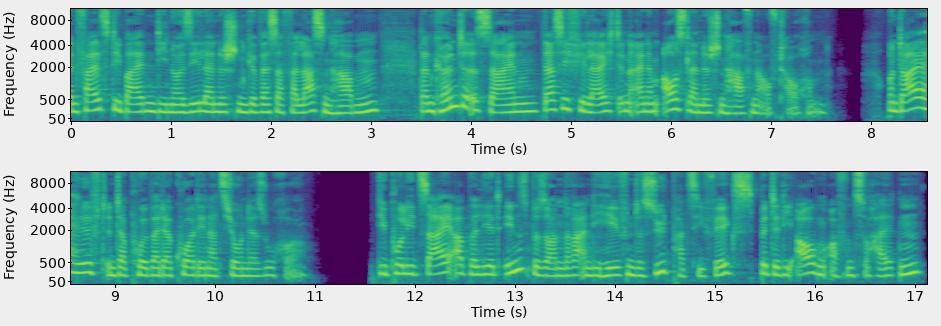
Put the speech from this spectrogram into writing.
Denn falls die beiden die neuseeländischen Gewässer verlassen haben, dann könnte es sein, dass sie vielleicht in einem ausländischen Hafen auftauchen. Und daher hilft Interpol bei der Koordination der Suche. Die Polizei appelliert insbesondere an die Häfen des Südpazifiks, bitte die Augen offen zu halten,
